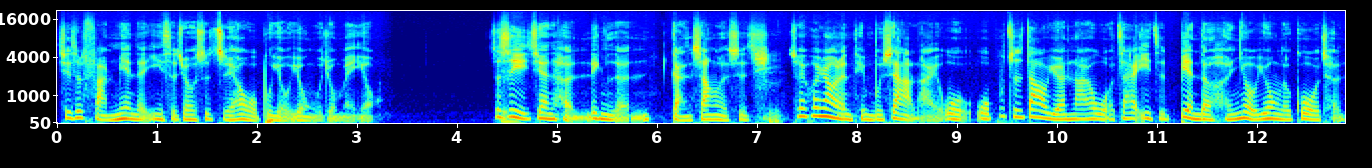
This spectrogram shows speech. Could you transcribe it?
其实反面的意思就是，只要我不有用，我就没有。这是一件很令人感伤的事情，所以会让人停不下来。我我不知道，原来我在一直变得很有用的过程，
